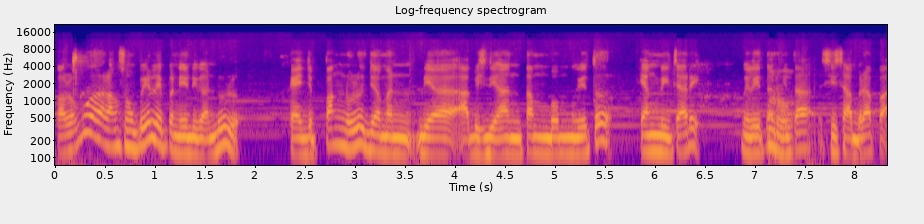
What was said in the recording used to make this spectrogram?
Kalau gua langsung pilih pendidikan dulu. Kayak Jepang dulu zaman dia habis dihantam bom gitu yang dicari militer Guru. kita sisa berapa?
